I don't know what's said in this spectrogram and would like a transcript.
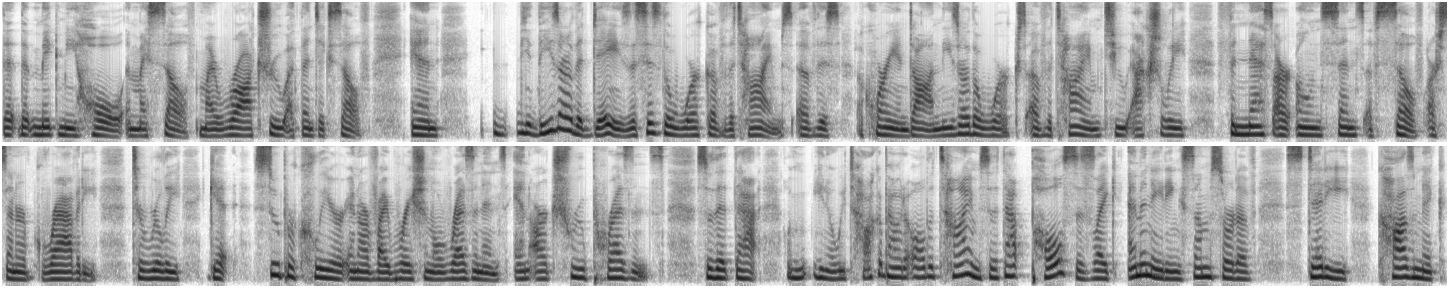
that that make me whole and myself, my raw, true, authentic self. And these are the days. This is the work of the times of this Aquarian dawn. These are the works of the time to actually finesse our own sense of self, our center of gravity, to really get super clear in our vibrational resonance and our true presence so that that um, you know we talk about it all the time so that that pulse is like emanating some sort of steady cosmic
